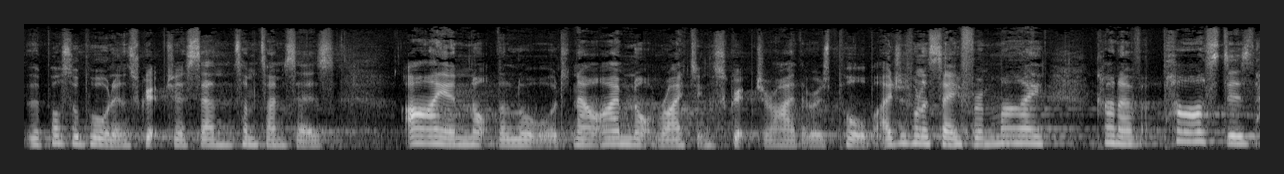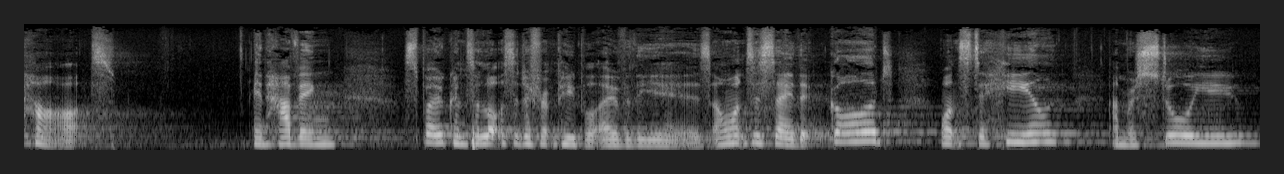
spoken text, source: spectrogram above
the Apostle Paul in Scripture sometimes says, I am not the Lord. Now, I'm not writing Scripture either as Paul, but I just want to say from my kind of pastor's heart, in having spoken to lots of different people over the years, I want to say that God wants to heal and restore you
